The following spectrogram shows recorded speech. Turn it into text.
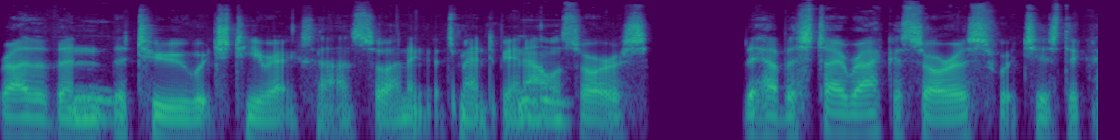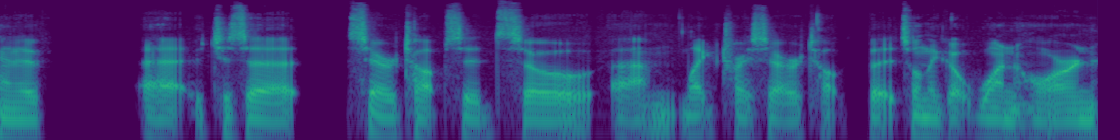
rather than Mhm. the two which t-rex has so i think it's meant to be an Mhm. allosaurus they have a Styracosaurus, which is the kind of uh, which is a ceratopsid, so um, like Triceratops, but it's only got one horn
